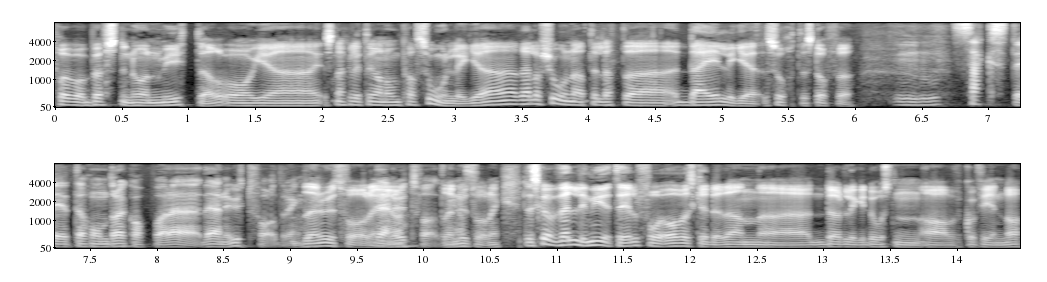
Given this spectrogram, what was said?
prøve å buste noen myter og eh, snakke litt om personlige relasjoner til dette deilige, sorte stoffet. 60 til 100 kopper, det, det er en utfordring. Det er en utfordring. Det er en ja. det, er en utfordring. det skal veldig mye til for å overskride den eh, dødelige dosen av koffein. da.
